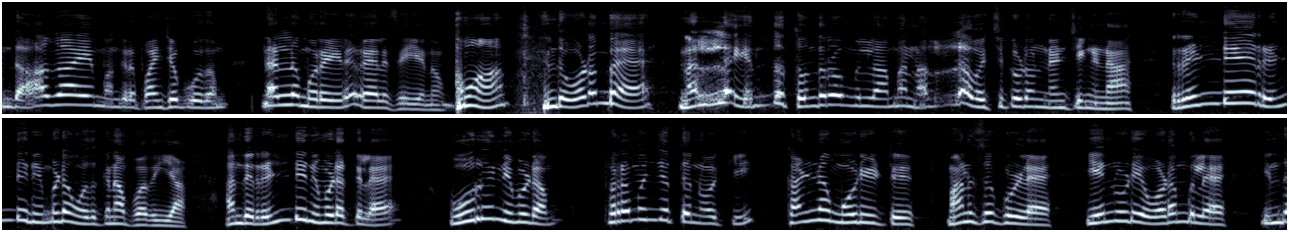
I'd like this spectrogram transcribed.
இந்த ஆகாயம்ங்கிற பஞ்சபூதம் நல்ல முறையில் வேலை செய்யணும். ஆமாம் இந்த உடம்பை நல்ல எந்த தொந்தரவும் இல்லாமல் நல்லா வச்சுக்கணும்னு நினச்சிங்கன்னா ரெண்டே ரெண்டு நிமிடம் ஒதுக்குனா போதுங்கய்யா. அந்த ரெண்டு நிமிடத்தில் ஒரு நிமிடம் பிரபஞ்சத்தை நோக்கி கண்ணை மூடிட்டு மனசுக்குள்ள என்னுடைய உடம்புல இந்த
